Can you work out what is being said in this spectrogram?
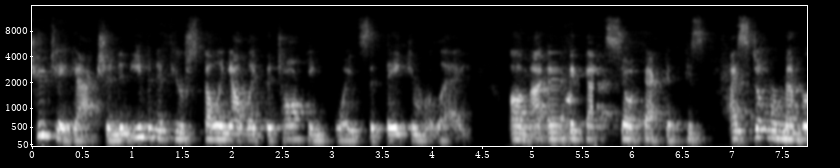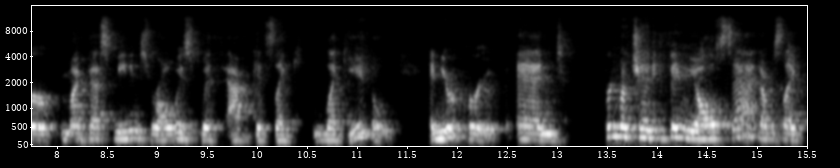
to take action. And even if you're spelling out like the talking points that they can relay um, I, I think that's so effective because I still remember my best meetings were always with advocates like like you and your group, and pretty much anything y'all said, I was like,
